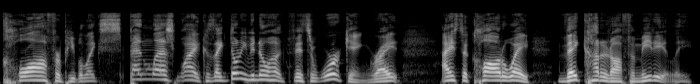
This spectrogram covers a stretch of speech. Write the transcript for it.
claw for people, like spend less. Why? Because I don't even know how, if it's working, right? I used to claw it away. They cut it off immediately.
